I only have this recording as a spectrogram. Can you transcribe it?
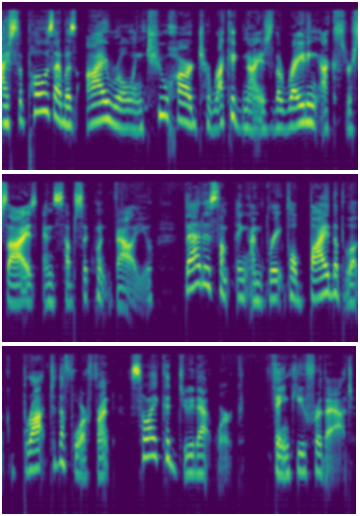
I suppose I was eye rolling too hard to recognize the writing exercise and subsequent value. That is something I'm grateful by the book brought to the forefront so I could do that work. Thank you for that.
